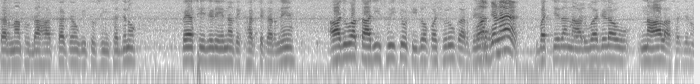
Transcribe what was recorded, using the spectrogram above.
ਕਰਨਾ ਤੁਹਾਡਾ ਹੱਕ ਆ, ਕਿਉਂਕਿ ਤੁਸੀਂ ਸੱਜਣੋ, ਪੈਸੇ ਜਿਹੜੇ ਇਹਨਾਂ ਤੇ ਖਰਚ ਕਰਨੇ ਆ ਆਜੋ ਆ ਤਾਜੀ ਸੂਈ ਝੋਟੀ ਤੋਂ ਆਪਾਂ ਸ਼ੁਰੂ ਕਰਦੇ ਹਾਂ। ਅਰਜਨ ਬੱਚੇ ਦਾ ਨਾੜੂਆ ਜਿਹੜਾ ਉਹ ਨਾਲ ਆ ਸੱਜਣੋ।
